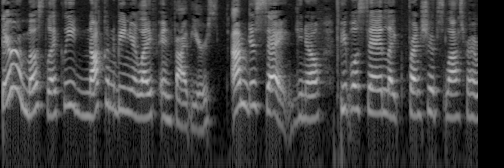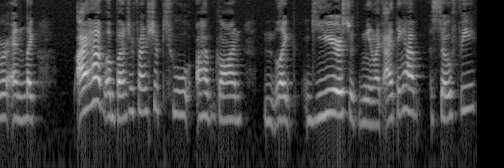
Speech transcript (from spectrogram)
they are most likely not going to be in your life in five years. I'm just saying, you know, people say like friendships last forever, and like I have a bunch of friendships who have gone like years with me. Like I think I have Sophie,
